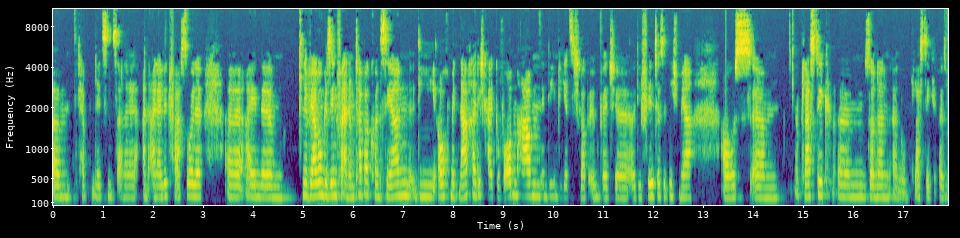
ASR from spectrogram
ähm, ich habe letztens an, eine, an einer Litfaßsäule äh, eine eine Werbung gesehen von einem Tabakkonzern, die auch mit Nachhaltigkeit geworben haben, indem die jetzt, ich glaube, irgendwelche, äh, die Filter sind nicht mehr aus ähm, Plastik, ähm, sondern also Plastik, also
